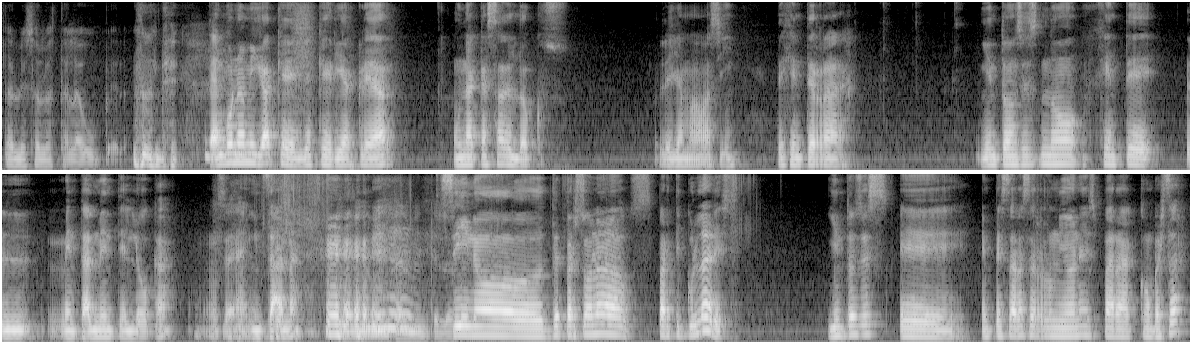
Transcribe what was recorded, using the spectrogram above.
Tal vez solo hasta la U, pero. Tengo una amiga que ella quería crear una casa de locos. Le llamaba así, de gente rara. Y entonces no gente mentalmente loca, o sea, insana, Mentalmente sino de personas particulares. Y entonces eh, empezar a hacer reuniones para conversar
